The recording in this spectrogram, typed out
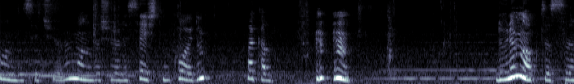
Onu da seçiyorum. Onu da şöyle seçtim, koydum. Bakalım. Dönüm noktası.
